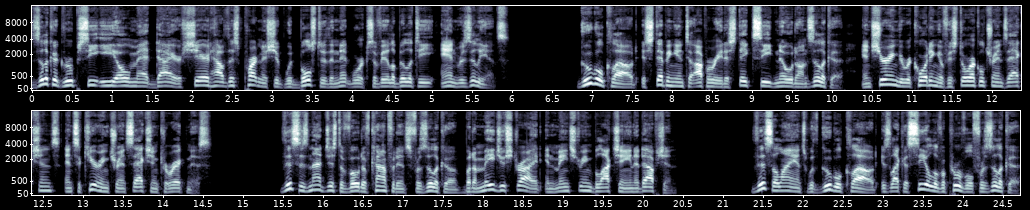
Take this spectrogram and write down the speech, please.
Zilliqa Group CEO Matt Dyer shared how this partnership would bolster the network's availability and resilience. Google Cloud is stepping in to operate a staked seed node on Zilliqa, ensuring the recording of historical transactions and securing transaction correctness. This is not just a vote of confidence for Zilliqa, but a major stride in mainstream blockchain adoption. This alliance with Google Cloud is like a seal of approval for Zilliqa,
